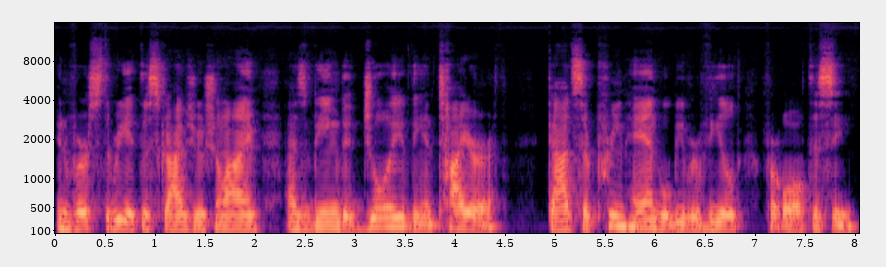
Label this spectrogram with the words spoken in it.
In verse 3, it describes Yerushalayim as being the joy of the entire earth. God's supreme hand will be revealed for all to see.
